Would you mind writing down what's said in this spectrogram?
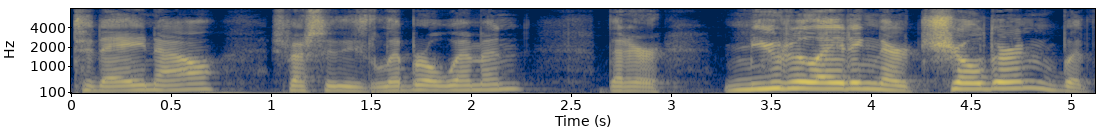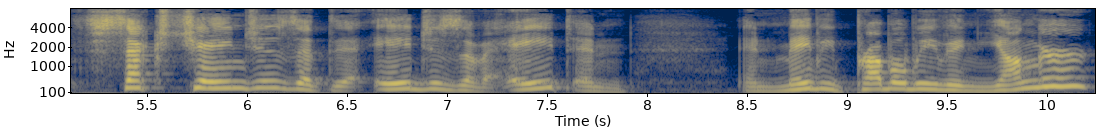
today now, especially these liberal women that are mutilating their children with sex changes at the ages of eight and and maybe probably even younger?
